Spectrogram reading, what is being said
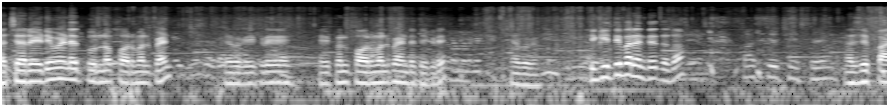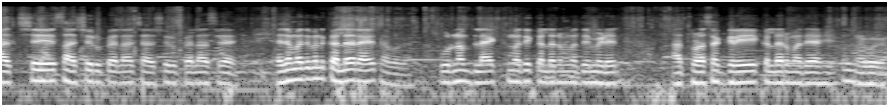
अच्छा रेडीमेड आहेत पूर्ण फॉर्मल पॅन्ट हे बघा इकडे हे पण फॉर्मल पॅन्ट आहेत इकडे. हे बघा. ती कितीपर्यंत आहेत आता पाचशे छेशे असे पाचशे सहाशे रुपयाला चारशे रुपयाला असे आहे. याच्यामध्ये पण कलर आहेत हा बघा. पूर्ण ब्लॅकमध्ये कलरमध्ये मिळेल. हा थोडासा ग्रे कलरमध्ये आहे. हे बघा.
